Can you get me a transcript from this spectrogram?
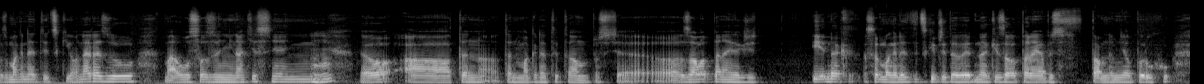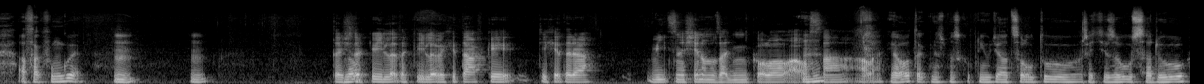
z magnetického nerezu, má usazení natěsnění uh-huh. jo, a ten, ten magnet je tam prostě uh, zalepený, takže jednak se magneticky přitahuje, jednak je zalepený, aby tam neměl poruchu a fakt funguje. Hmm. Hmm. Takže no. takovýhle, takovýhle vychytávky, těch je teda víc než jenom zadní kolo a mhm. osa, mm-hmm. ale... Jo, tak my jsme schopni udělat celou tu řetězovou sadu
